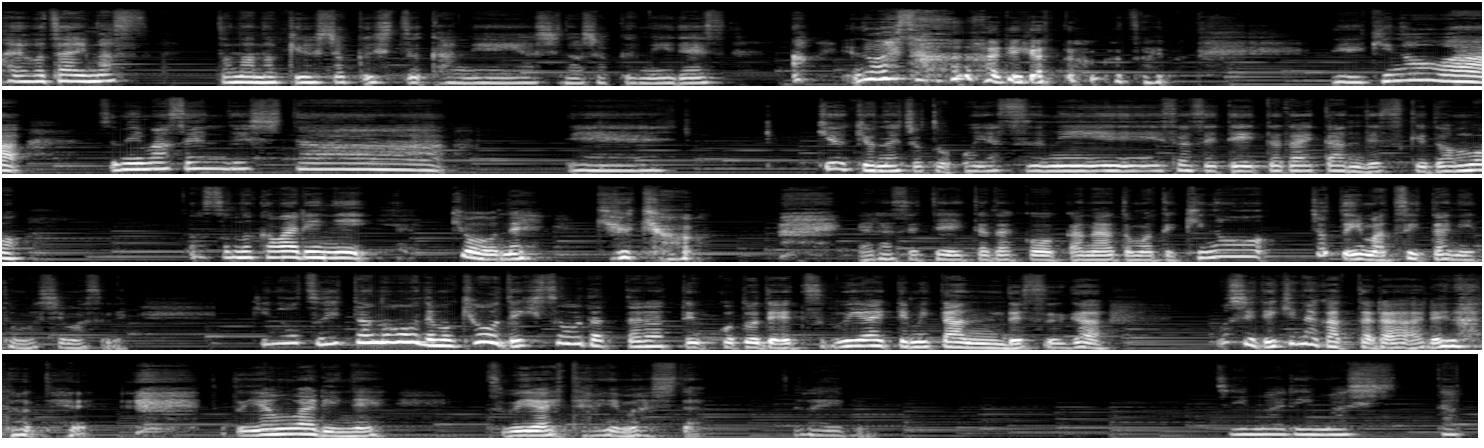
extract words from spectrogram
おはようございます。大人の給食室管理栄養士の職味です。あ、井上さん、ありがとうございます。えー、昨日はすみませんでした。えー、急遽ね、ちょっとお休みさせていただいたんですけども、その代わりに今日ね、急遽やらせていただこうかなと思って、昨日、ちょっと今ツイッターに飛ばしますね。昨日ツイッターの方でも今日できそうだったらっていうことでつぶやいてみたんですが、もしできなかったらあれなので、ちょっとやんわりね、つぶやいてみました。ライブ。始まりました。は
